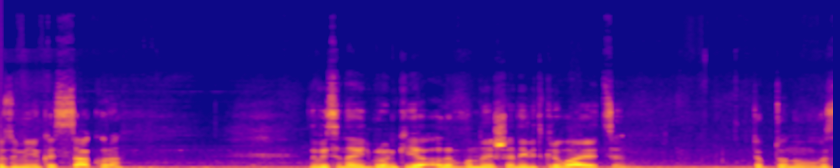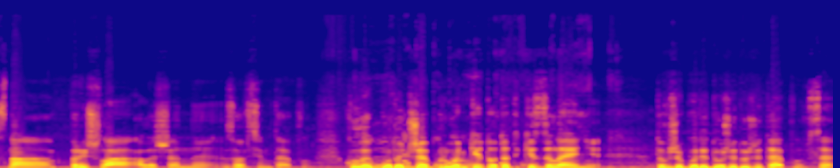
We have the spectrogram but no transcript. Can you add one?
Розумію, якась сакура. Дивися, навіть бруньки є, але вони ще не відкриваються. Тобто, ну, весна прийшла, але ще не зовсім тепло. Коли будуть вже бруньки тут такі зелені, то вже буде дуже-дуже тепло. Все.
